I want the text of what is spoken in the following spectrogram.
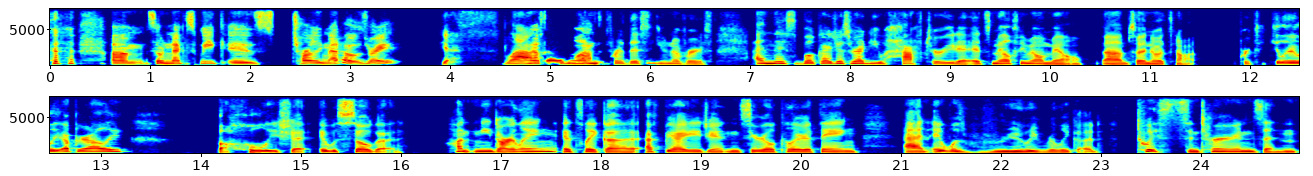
um, so next week is Charlie Meadows, right? yes, last one last for this universe. And this book I just read, you have to read it. It's male, female, male. Um, so I know it's not particularly up your alley, but holy shit, it was so good. Hunt Me Darling. It's like a FBI agent and serial killer thing. And it was really, really good. Twists and turns, and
